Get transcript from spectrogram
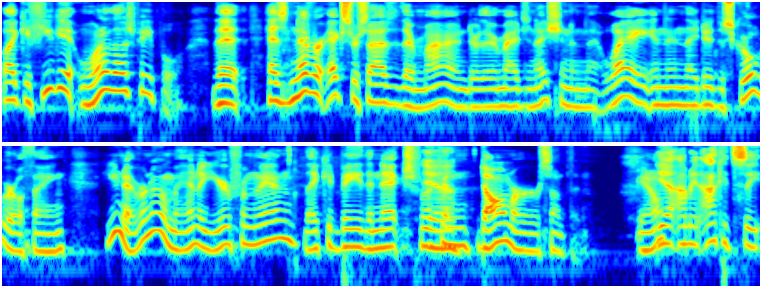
like, if you get one of those people that has never exercised their mind or their imagination in that way, and then they do the schoolgirl thing, you never know, man. A year from then, they could be the next Yeah. fucking Dahmer or something. You know? Yeah, I mean, I could see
